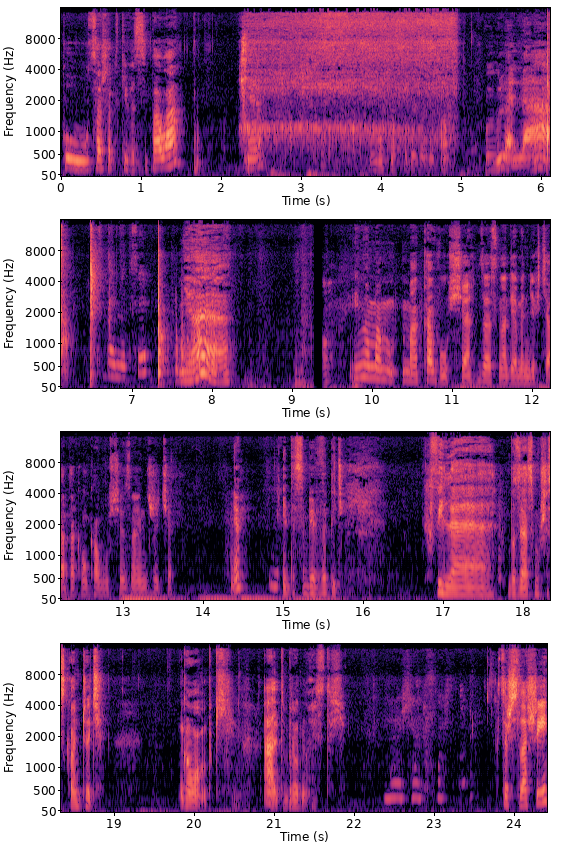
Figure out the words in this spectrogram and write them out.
pół saszetki wysypała. Nie? Muszę sobie zrobić. Ulala. Nie. O, I mama ma kawusię. Zaraz Nadia będzie chciała taką kawusię, znając życie. Nie? Idę sobie wypić chwilę, bo zaraz muszę skończyć gołąbki. Ale ty brudna jesteś. Chcesz slushy?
